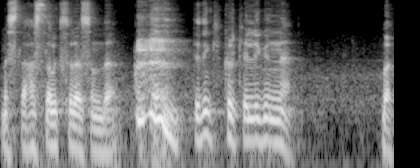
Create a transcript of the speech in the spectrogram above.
mesela hastalık sırasında dedin ki 40-50 gün ne? Bak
